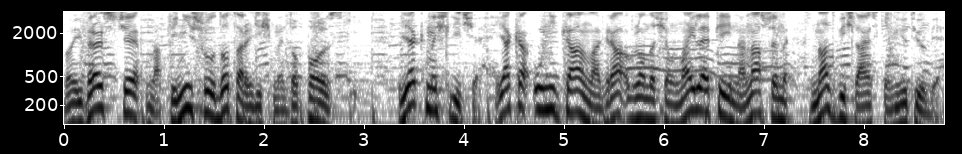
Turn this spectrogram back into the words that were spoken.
No i wreszcie, na finiszu dotarliśmy do Polski. Jak myślicie, jaka unikalna gra ogląda się najlepiej na naszym nadwiślańskim YouTubie?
